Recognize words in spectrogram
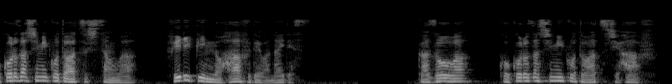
志美子と淳さんはフィリピンのハーフではないです。画像は志美子と淳ハーフ。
